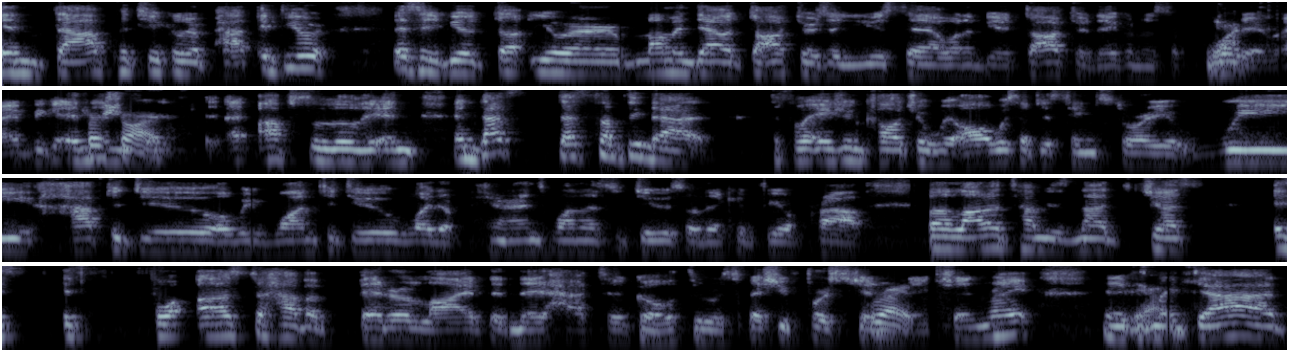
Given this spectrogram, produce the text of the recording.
And in that particular path, if you're, let's if you're, your mom and dad are doctors and you say, I want to be a doctor, they're going to support it, right? Because, and- For and- sure. absolutely. And, and that's, that's something that for Asian culture, we always have the same story. We have to do or we want to do what our parents want us to do so they can feel proud. But a lot of times it's not just, it's, it's for us to have a better life than they had to go through, especially first generation, right? And because Yeah. my dad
